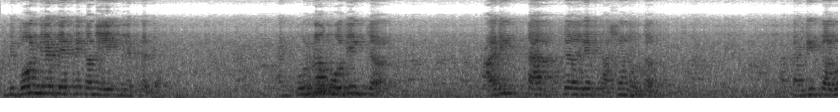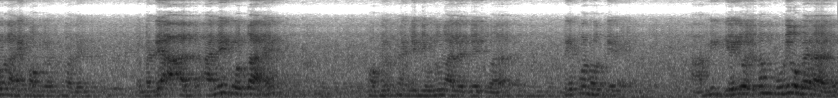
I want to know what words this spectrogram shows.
तुम्ही दोन मिनिट देत नाही कमी एक मिनिट द्या आणि पूर्ण मोदींचं अडीच तासचं जे भाषण होतं आता मी तरुण आहे काँग्रेसमध्ये म्हणजे अनेक लोक आहेत काँग्रेसमध्ये निवडून आले देशभर ते पण होते. आम्ही गेलो एकदम पुढे उभे राहिलो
